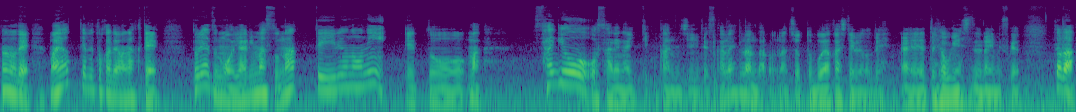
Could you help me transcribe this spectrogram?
なので、迷ってるとかではなくて、とりあえずもうやりますとなっているのに、えっと、まあ、作業をされないっていう感じですかね。なんだろうな。ちょっとぼやかしてるので、えー、っと、表現しづらいんですけど。ただ、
